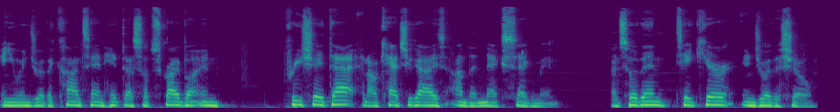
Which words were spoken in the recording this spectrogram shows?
and you enjoy the content, hit that subscribe button. Appreciate that, and I'll catch you guys on the next segment. Until then, take care, enjoy the show.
